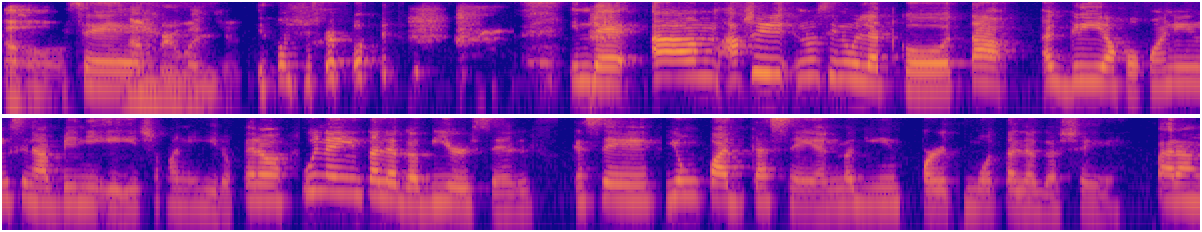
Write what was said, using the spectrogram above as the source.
Oo. Kasi, Number one yun. Number one. Hindi. Um, actually, nung sinulat ko, ta- agree ako kung ano yung sinabi ni AH at ni Hiro. Pero una yung talaga, be yourself. Kasi yung podcast na yan, magiging part mo talaga siya eh. Parang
